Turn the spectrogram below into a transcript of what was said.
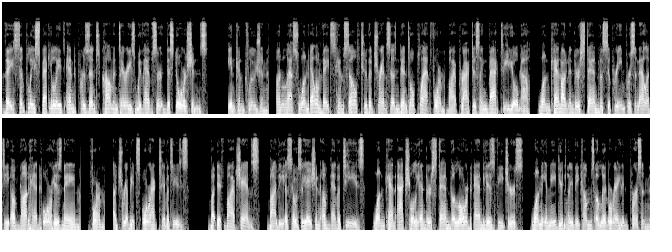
They simply speculate and present commentaries with absurd distortions. In conclusion, unless one elevates himself to the transcendental platform by practicing Bhakti Yoga, one cannot understand the Supreme Personality of Godhead or His name, form, attributes, or activities. But if by chance, by the association of devotees, one can actually understand the Lord and His features, one immediately becomes a liberated person.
